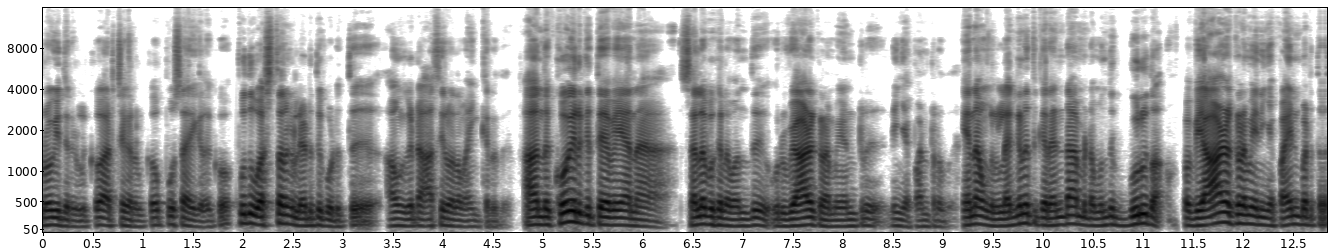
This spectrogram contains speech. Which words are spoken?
புரோகிதர்களுக்கோ அர்ச்சகர்களுக்கோ பூசாரிகளுக்கோ புது வஸ்திரங்கள் எடுத்து கொடுத்து அவங்ககிட்ட ஆசீர்வாதம் வாங்கிக்கிறது. அந்த கோயிலுக்கு தேவையான செலவுகளை வந்து ஒரு வியாழக்கிழமை என்று நீங்கள் பண்ணுறது ஏன்னா உங்கள் லக்னத்துக்கு ரெண்டாம் இடம் வந்து குரு தான். இப்போ வியாழக்கிழமை நீங்கள் பயன்படுத்த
